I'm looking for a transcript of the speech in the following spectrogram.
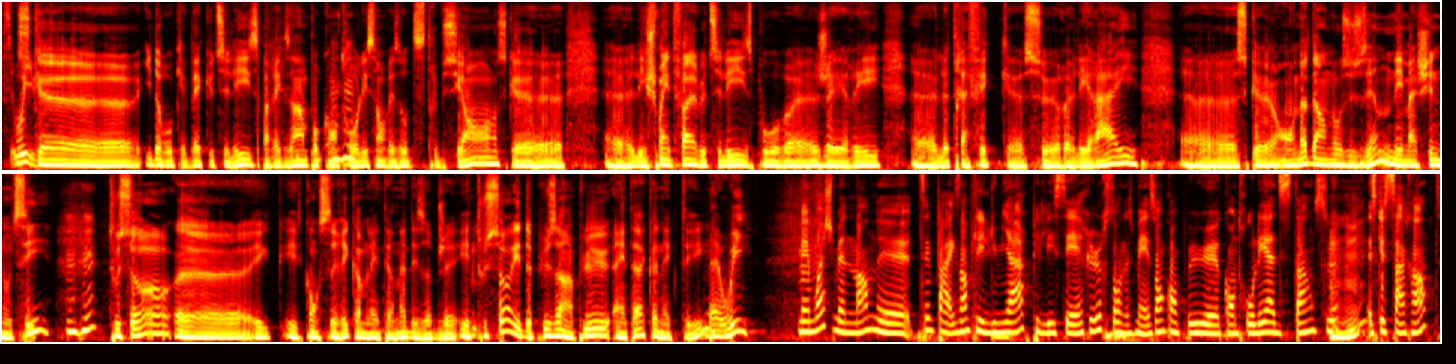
Ce oui. que euh, Hydro-Québec utilise, par exemple, pour contrôler son réseau de distribution, ce que euh, les chemins de fer utilisent pour euh, gérer le trafic sur les rails, ce qu'on a dans nos usines, les machines-outils, tout ça est, est considéré comme l'Internet des objets. Et tout ça est de plus en plus interconnecté. Ben oui. Mais moi, je me demande, euh, tu sais, par exemple, les lumières puis les serrures sur notre maison qu'on peut euh, contrôler à distance, là, Mhm. est-ce que ça rentre?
